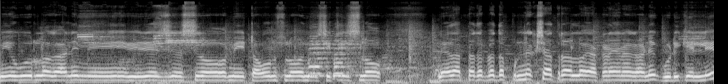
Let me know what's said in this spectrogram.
మీ ఊర్లో కానీ మీ విలేజెస్లో మీ టౌన్స్లో మీ సిటీస్లో లేదా పెద్ద పెద్ద పుణ్యక్షేత్రాల్లో ఎక్కడైనా కానీ గుడికి వెళ్ళి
